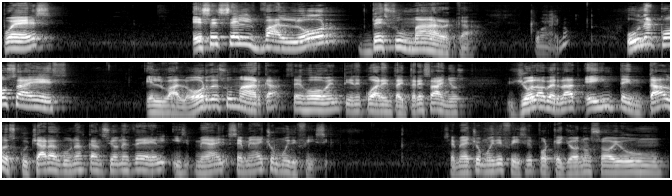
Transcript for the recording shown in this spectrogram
pues, ese es el valor de su marca. Bueno. Una cosa es el valor de su marca. Ese joven tiene 43 años. Yo la verdad he intentado escuchar algunas canciones de él y se me ha hecho muy difícil. Se me ha hecho muy difícil porque yo no soy un...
